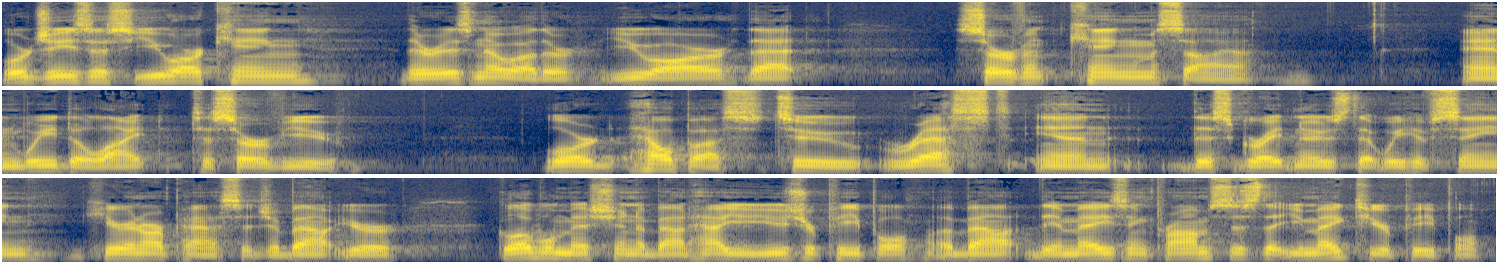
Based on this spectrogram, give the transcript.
Lord Jesus, you are King. There is no other. You are that servant King Messiah, and we delight to serve you. Lord, help us to rest in this great news that we have seen here in our passage about your global mission, about how you use your people, about the amazing promises that you make to your people,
